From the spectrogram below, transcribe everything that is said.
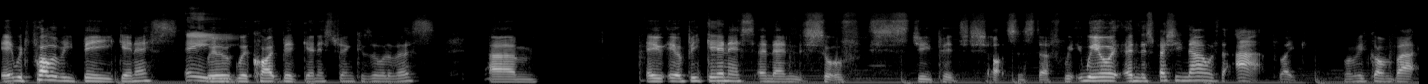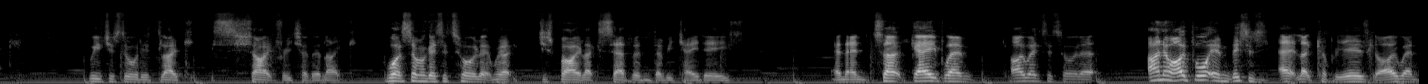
it would probably be Guinness. Hey. We're we're quite big Guinness drinkers, all of us. Um, it, it would be Guinness and then sort of stupid shots and stuff. We we always, and especially now with the app, like when we've gone back, we've just ordered like shite for each other. Like once someone goes to the toilet, we like just buy like seven WKDs, and then so Gabe went. I went to the toilet. I know I bought him. This was uh, like a couple of years ago. I went.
